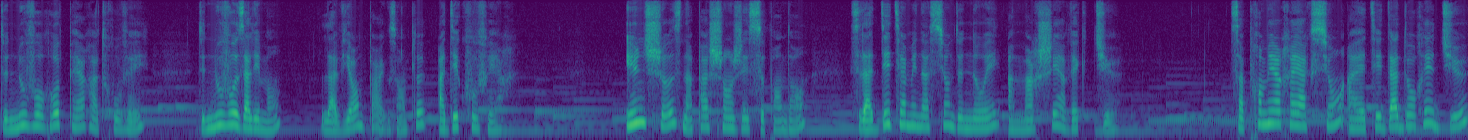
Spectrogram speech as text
de nouveaux repères à trouver, de nouveaux aliments la viande par exemple, à découvrir. Une chose n'a pas changé cependant, c'est la détermination de Noé à marcher avec Dieu. Sa première réaction a été d'adorer Dieu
